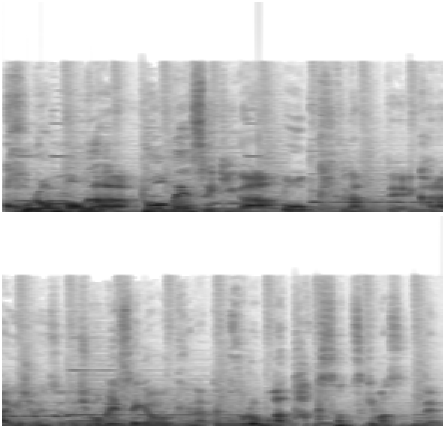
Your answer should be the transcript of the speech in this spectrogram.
衣が表面積が大きくなって唐揚げ状にすると表面積が大きくなって衣がたくさんつきますんで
